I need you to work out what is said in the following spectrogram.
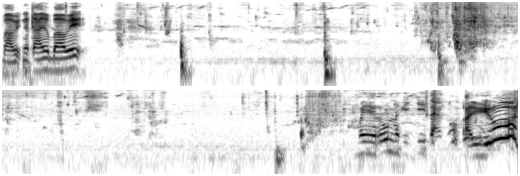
Bawi na tayo, bawi. Mayroon nakikita ko. Ayun!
